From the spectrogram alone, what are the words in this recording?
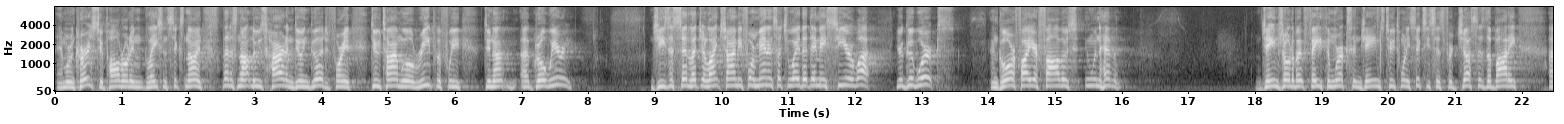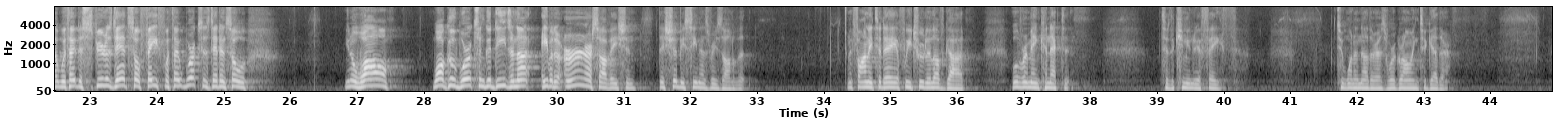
And we're encouraged to. Paul wrote in Galatians 6 9, let us not lose heart in doing good, for in due time we'll reap if we do not uh, grow weary. Jesus said, let your light shine before men in such a way that they may see your what? Your good works and glorify your fathers who in heaven. James wrote about faith and works in James 2.26. He says, for just as the body uh, without the spirit is dead, so faith without works is dead. And so, you know, while while good works and good deeds are not able to earn our salvation, they should be seen as a result of it. And finally, today, if we truly love God, we'll remain connected to the community of faith, to one another as we're growing together.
